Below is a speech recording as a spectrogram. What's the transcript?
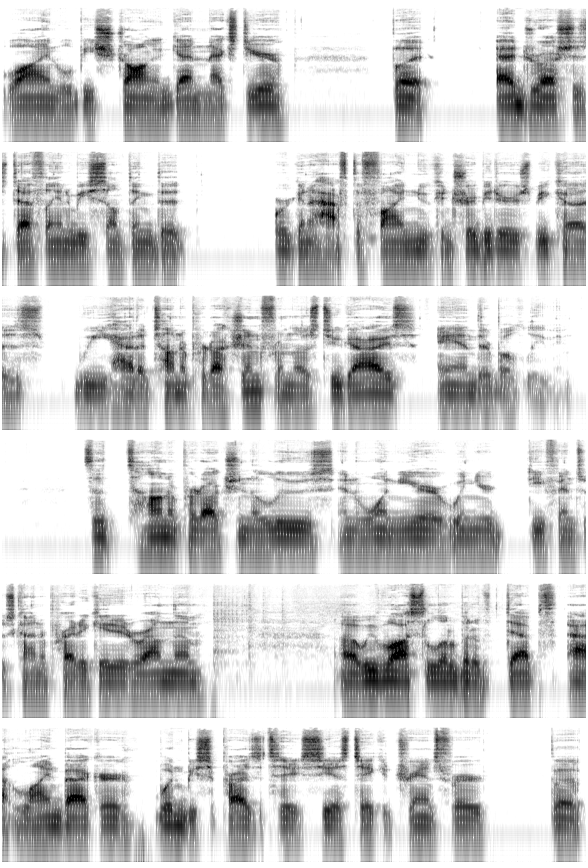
line will be strong again next year, but edge rush is definitely going to be something that we're going to have to find new contributors because we had a ton of production from those two guys, and they're both leaving it's a ton of production to lose in one year when your defense was kind of predicated around them. Uh, we've lost a little bit of depth at linebacker. Wouldn't be surprised to see us take a transfer, but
